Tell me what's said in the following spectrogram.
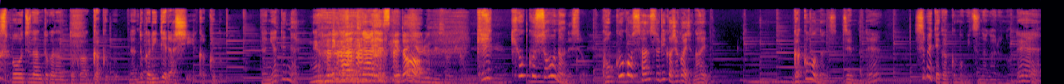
スポーツなんとかなんとか学部なんとかリテラシー学部。何やってんだよね。って感じなんですけど結ね局そうなんですよ。国語算数理科社会じゃないの。学問なんです全部ね。全て学問につながるので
